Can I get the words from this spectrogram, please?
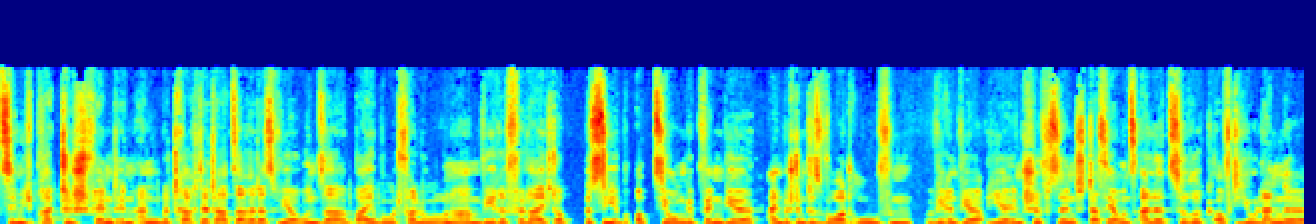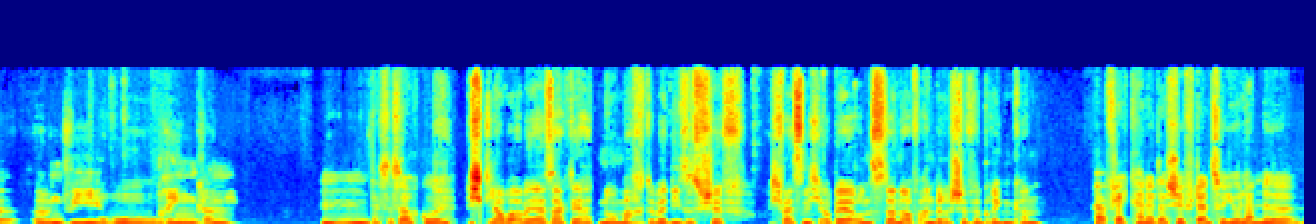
ziemlich praktisch fände in Anbetracht der Tatsache, dass wir unser Beiboot verloren haben, wäre vielleicht, ob es die Option gibt, wenn wir ein bestimmtes Wort rufen, während wir hier im Schiff sind, dass er uns alle zurück auf die Jolande irgendwie Oh. bringen kann. Mm, das ist auch gut. Ich glaube aber, er sagt, er hat nur Macht über dieses Schiff. Ich weiß nicht, ob er uns dann auf andere Schiffe bringen kann. Aber vielleicht kann er das Schiff dann zu Jolande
